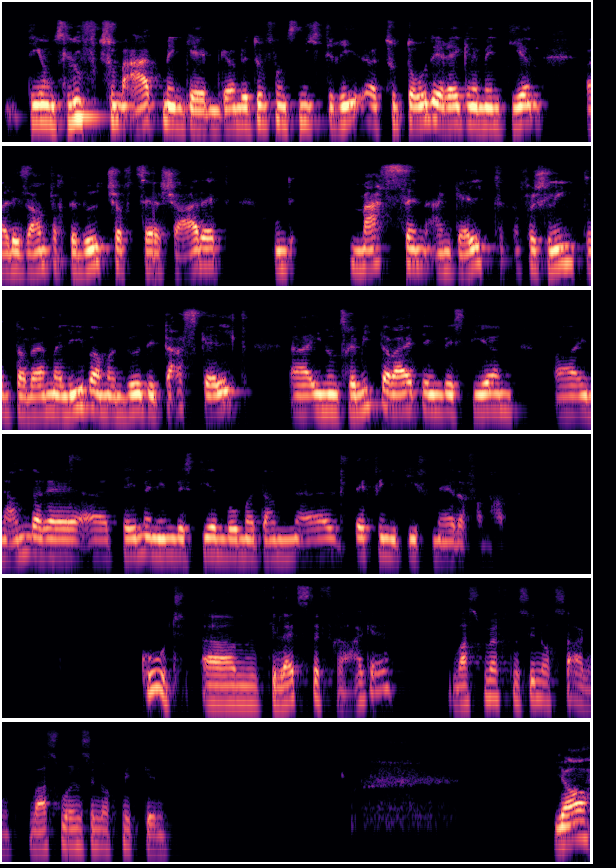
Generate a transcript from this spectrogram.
die uns Luft zum Atmen geben. Gell? Wir dürfen uns nicht äh, zu Tode reglementieren, weil das einfach der Wirtschaft sehr schadet und Massen an Geld verschlingt. Und da wäre mir lieber, man würde das Geld äh, in unsere Mitarbeiter investieren, äh, in andere äh, Themen investieren, wo man dann äh, definitiv mehr davon hat. Gut, ähm, die letzte Frage. Was möchten Sie noch sagen? Was wollen Sie noch mitgeben? Ja,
